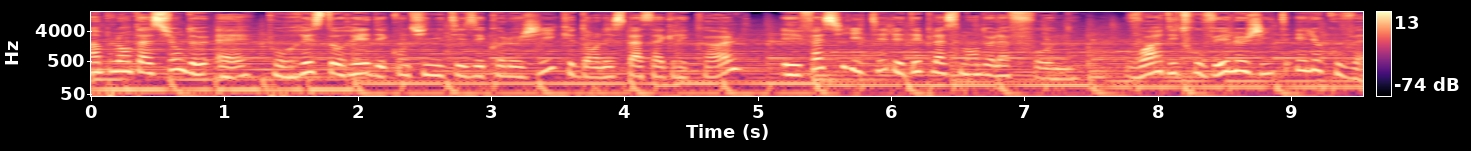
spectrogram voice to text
Implantation de haies pour restaurer des continuités écologiques dans l'espace agricole et faciliter les déplacements de la faune, voire d'y trouver le gîte et le couvert.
